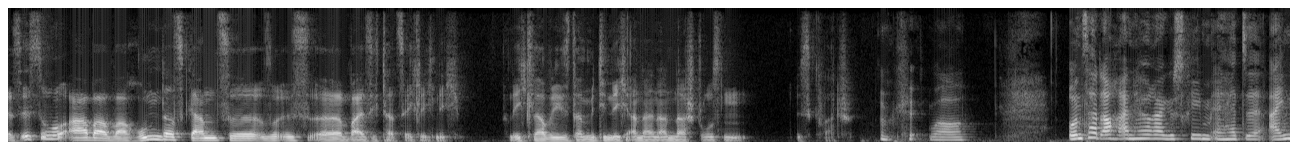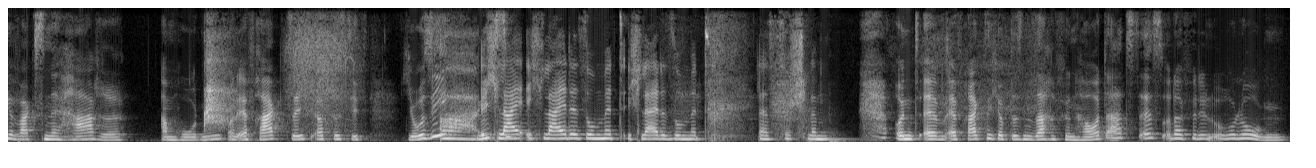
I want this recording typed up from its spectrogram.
es ist so, aber warum das Ganze so ist, äh, weiß ich tatsächlich nicht. Und ich glaube, dieses, damit die nicht aneinander stoßen, ist Quatsch. Okay, wow. Uns hat auch ein Hörer geschrieben, er hätte eingewachsene Haare am Hoden und er fragt sich, ob das jetzt. Josi? Oh, ich, ich leide so mit, ich leide so mit. Das ist so schlimm. Und ähm, er fragt sich, ob das eine Sache für einen Hautarzt ist oder für den Urologen.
